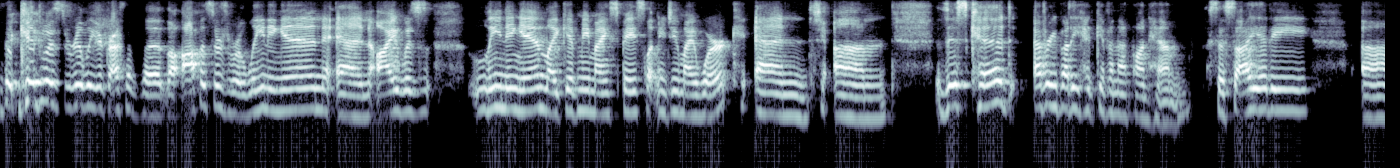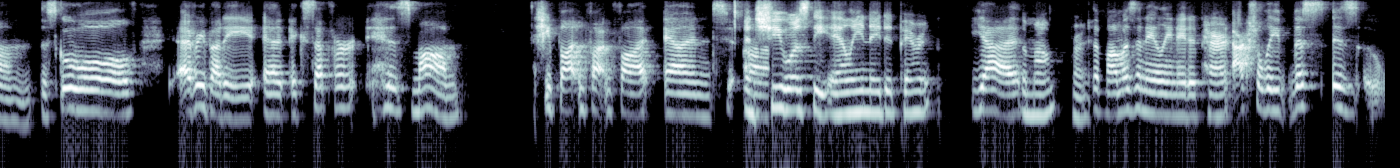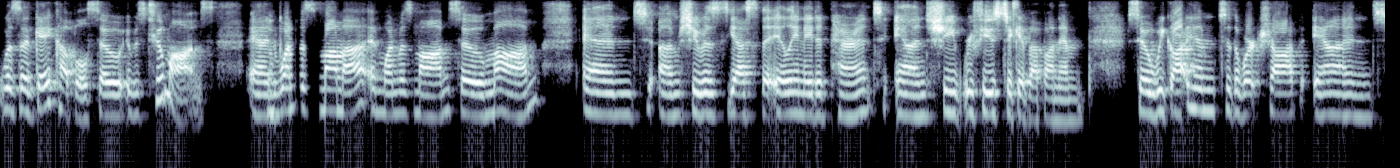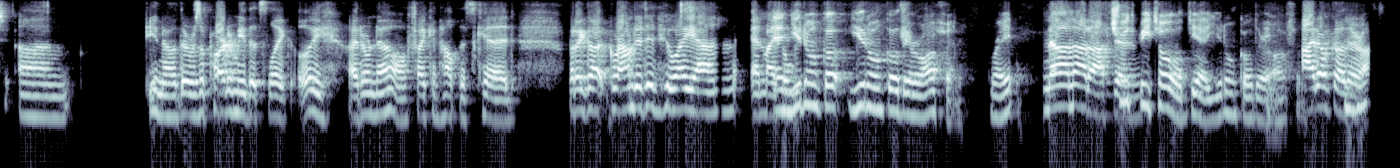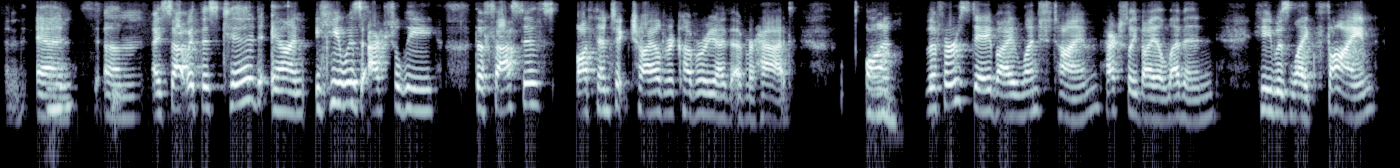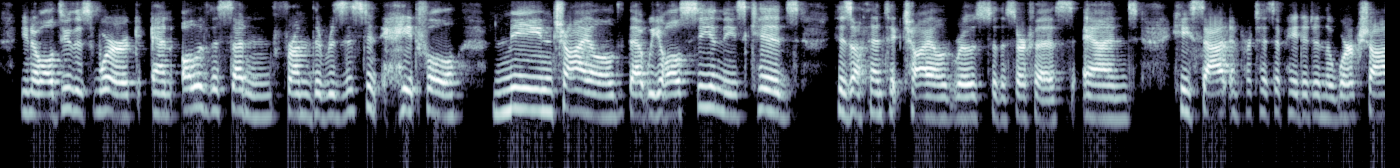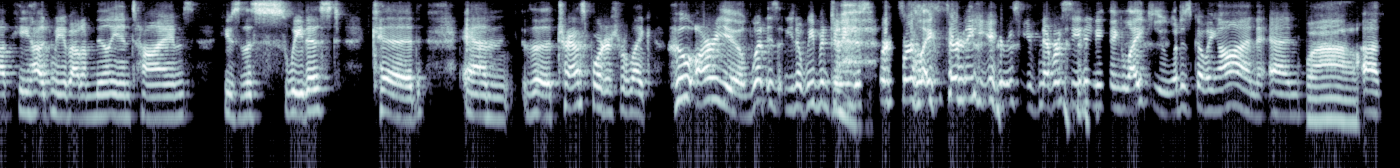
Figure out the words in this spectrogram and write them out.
the kid was really aggressive. The, the officers were leaning in, and I was leaning in, like, give me my space, let me do my work. And um, this kid, everybody had given up on him. Society, um, the school, everybody except for his mom. She fought and fought and fought, and and uh, she was the alienated parent. Yeah, the mom, right? The mom was an alienated parent. Actually, this is was a gay couple, so it was two moms, and okay. one was mama and one was mom. So mom, and um, she was yes the alienated parent, and she refused to give up on him. So we got him to the workshop, and um, you know, there was a part of me that's like, I don't know if I can help this kid. But I got grounded in who I am and my And belief- you don't go you don't go there often, right? No, not often. Truth be told, yeah, you don't go there often. I don't go there mm-hmm. often. And mm-hmm. um, I sat with this kid, and he was actually the fastest authentic child recovery I've ever had. On wow. The first day by lunchtime, actually by 11, he was like, fine you know, I'll do this work. And all of a sudden, from the resistant, hateful, mean child that we all see in these kids, his authentic child rose to the surface. And he sat and participated in the workshop. He hugged me about a million times. He was the sweetest kid and the transporters were like who are you what is you know we've been doing this work for like 30 years we've never seen anything like you what is going on and wow um,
